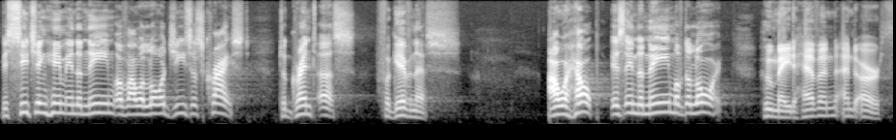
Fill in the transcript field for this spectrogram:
beseeching Him in the name of our Lord Jesus Christ to grant us forgiveness. Our help is in the name of the Lord, who made heaven and earth.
